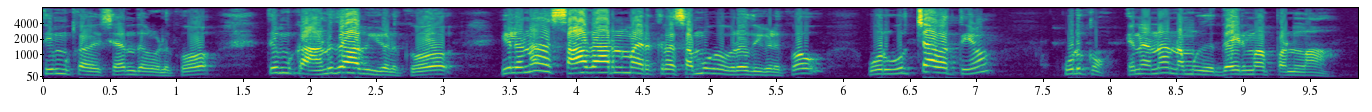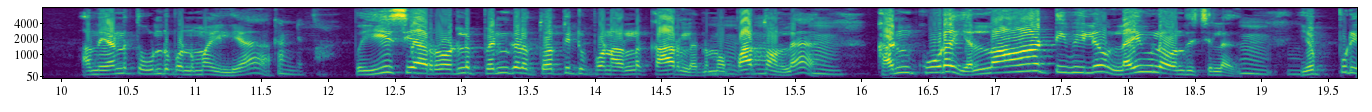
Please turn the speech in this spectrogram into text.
திமுகவை சேர்ந்தவர்களுக்கோ திமுக அனுதாபிகளுக்கோ இல்லைன்னா சாதாரணமாக இருக்கிற சமூக விரோதிகளுக்கோ ஒரு உற்சாகத்தையும் கொடுக்கும். என்னென்னா நமக்கு தைரியமாக பண்ணலாம். அந்த எண்ணத்தை உண்டு பண்ணுமா இல்லையா? கண்டிப்பாக இப்போ ஈசிஆர் ரோட்ல பெண்களை துரத்திட்டு போனார்ல கார்ல. நம்ம பார்த்தோம்ல கண் கூட எல்லா டிவிலையும் லைவ்ல வந்துச்சுல்ல அது. எப்படி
